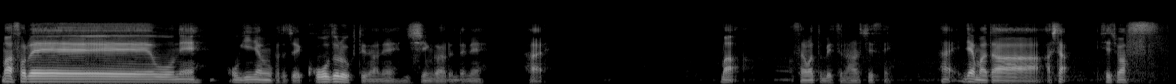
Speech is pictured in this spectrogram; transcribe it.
まあ、それをね、補う形で行動力っていうのはね、自信があるんでね。はい。まあ、それはまた別の話ですね。はい。ではまた明日、失礼します。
